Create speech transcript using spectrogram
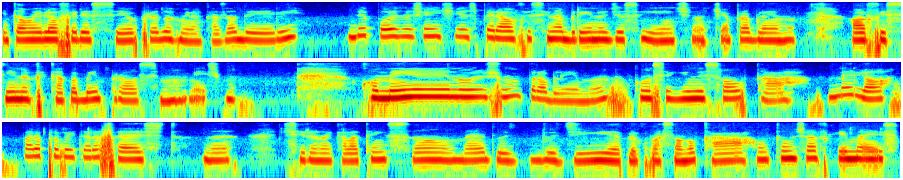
Então ele ofereceu para dormir na casa dele. Depois a gente ia esperar a oficina abrir no dia seguinte, não tinha problema. A oficina ficava bem próxima mesmo. Com menos um problema, consegui me soltar melhor para aproveitar a festa, né? Tirando aquela tensão, né, do, do dia, preocupação no carro, então já fiquei mais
